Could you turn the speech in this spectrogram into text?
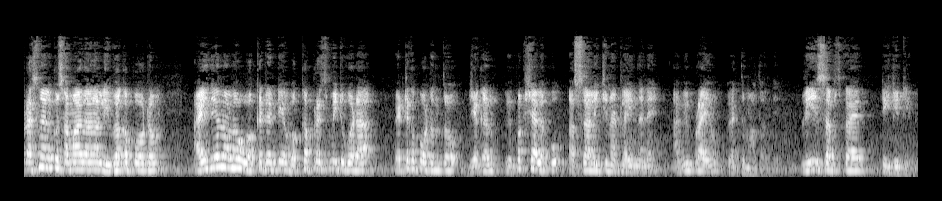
ప్రశ్నలకు సమాధానాలు ఇవ్వకపోవటం ఐదేళ్ళలో ఒక్కటంటే ఒక్క ప్రెస్ మీట్ కూడా పెట్టకపోవడంతో జగన్ విపక్షాలకు అస్త్రాలు ఇచ్చినట్లయిందనే అభిప్రాయం వ్యక్తమవుతోంది. ప్లీజ్ సబ్స్క్రైబ్ టీజీటీవీ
